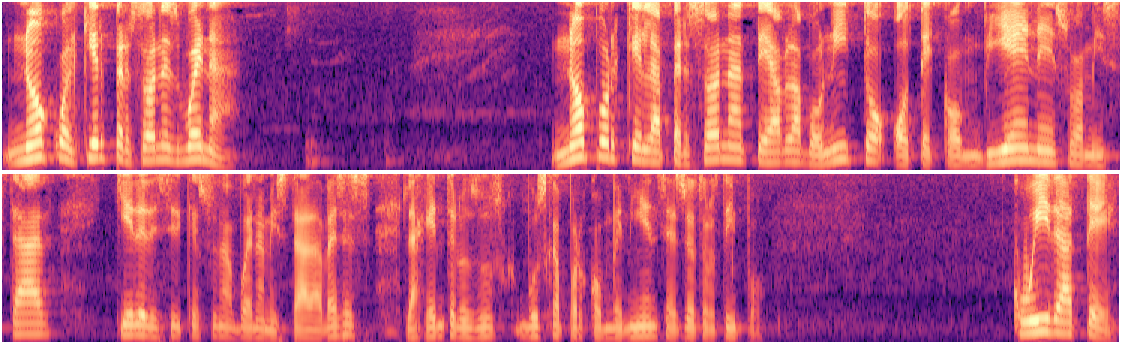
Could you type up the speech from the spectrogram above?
No cualquier persona es buena. No porque la persona te habla bonito o te conviene su amistad, quiere decir que es una buena amistad. A veces la gente los busca por conveniencias de otro tipo. Cuídate,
